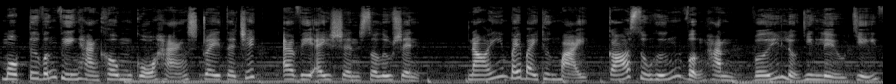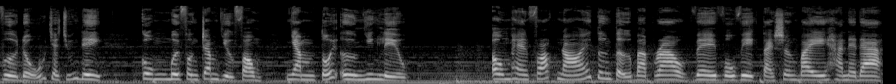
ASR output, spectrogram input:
một tư vấn viên hàng không của hãng Strategic Aviation Solution, nói máy bay thương mại có xu hướng vận hành với lượng nhiên liệu chỉ vừa đủ cho chuyến đi, cùng 10% dự phòng nhằm tối ưu nhiên liệu. Ông Hanford nói tương tự bà Brown về vụ việc tại sân bay Haneda.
